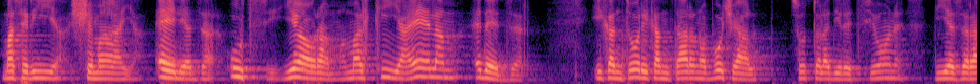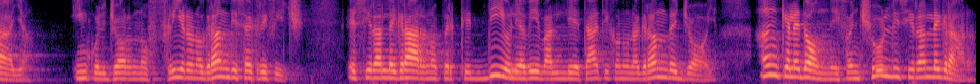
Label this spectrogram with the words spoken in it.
Maseria, Shemaia, Eliazar, Uzzi, Jeoram, Malchia, Elam ed Ezer. I cantori cantarono a voce alta sotto la direzione di Esraia, In quel giorno offrirono grandi sacrifici e si rallegrarono perché Dio li aveva allietati con una grande gioia. Anche le donne e i fanciulli si rallegrarono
